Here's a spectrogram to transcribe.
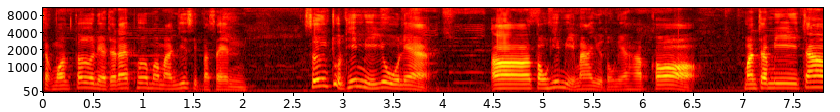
จากมอนเตอร์เนี่ยจะได้เพิ่มประมาณ 20%ซึ่งจุดที่มีอยู่เนี่ย เอ่อตรงที่หมีมาอยู่ตรงนี้ครับ ก็มันจะมีเจ้า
